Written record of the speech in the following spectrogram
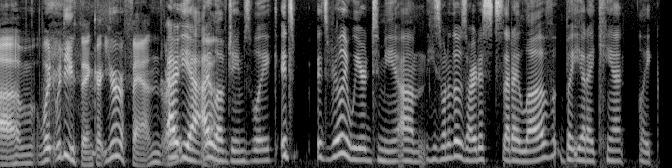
um, what, what do you think? You're a fan, I, right? yeah, I love James Blake. It's it's really weird to me. Um, he's one of those artists that I love, but yet I can't like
